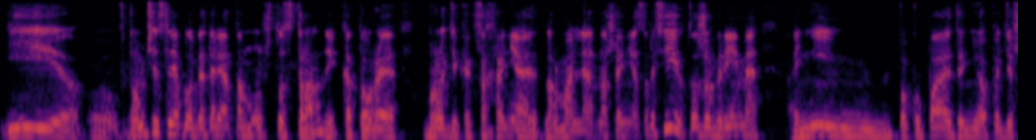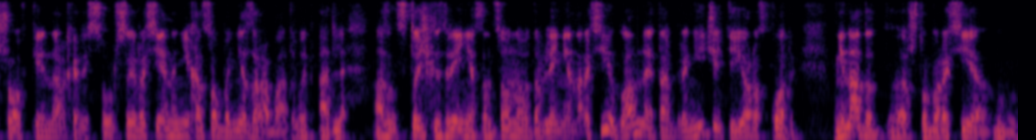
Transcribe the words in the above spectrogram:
и э, в том числе благодаря тому, что страны, которые вроде как сохраняют нормальные отношения с Россией, в то же время они покупают у нее по дешевке энергоресурсы, и Россия на них особо не зарабатывает, а, для, а с точки зрения санкционного давления на Россию, главное это ограничить ее расходы. Не надо, э, чтобы Россия, ну,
